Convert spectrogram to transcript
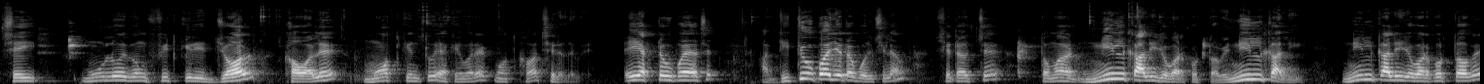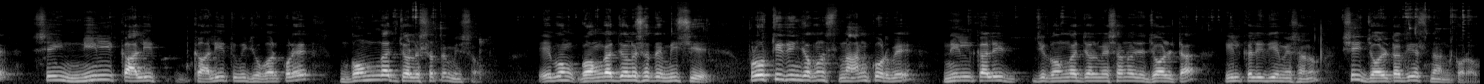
সেই মূলো এবং ফিটকিরির জল খাওয়ালে মদ কিন্তু একেবারে মদ খাওয়া ছেড়ে দেবে। এই একটা উপায় আছে। আর দ্বিতীয় উপায় যেটা বলছিলাম, সেটা হচ্ছে তোমার নীল কালি জোগাড় করতে হবে, নীল কালি। নীল কালি জোগাড় করতে হবে, সেই নীল কালি কালি তুমি জোগাড় করে গঙ্গার জলের সাথে মেশাও। এবং গঙ্গার জলের সাথে মিশিয়ে প্রতিদিন যখন স্নান করবে নীলকালি যে গঙ্গার জল মেশানো যে জলটা, নীলকালি দিয়ে মেশানো, সেই জলটা দিয়ে স্নান করাও।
